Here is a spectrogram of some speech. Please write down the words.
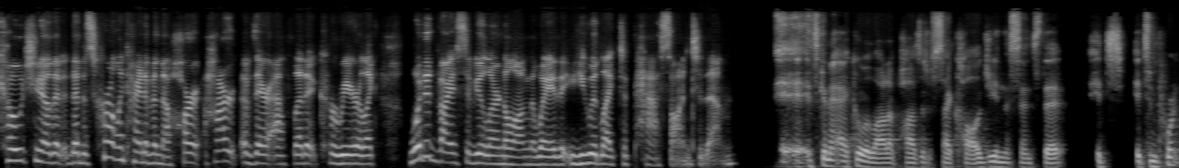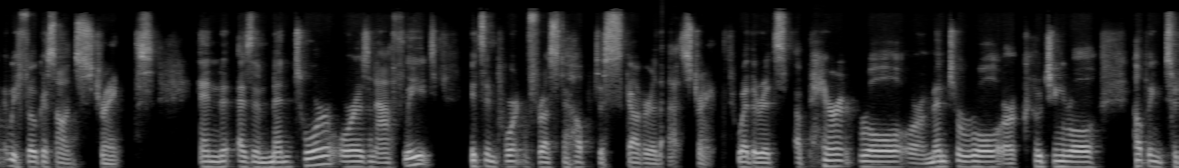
coach you know that, that is currently kind of in the heart heart of their athletic career? Like what advice have you learned along the way that you would like to pass on to them it's going to echo a lot of positive psychology in the sense that it's it's important that we focus on strengths. And as a mentor or as an athlete it's important for us to help discover that strength whether it's a parent role or a mentor role or a coaching role helping to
